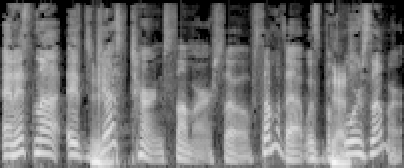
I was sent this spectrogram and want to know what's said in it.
And it's not, it's Yeah. just turned summer. So some of that was before summer.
